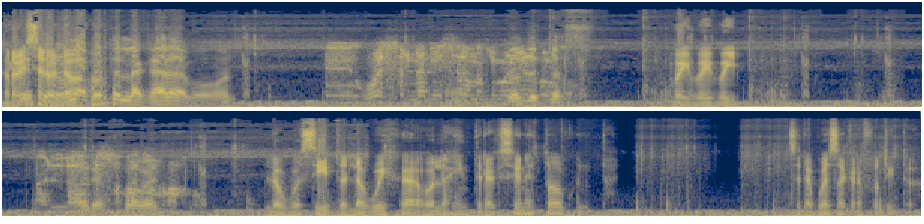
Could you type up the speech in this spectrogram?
Revísalo cerró la puerta en la cara, po, man. Eh, hueso en la pieza. ¿Dónde estás? Voy, voy, voy. Al lado ¿Eres joven? Los huesitos, la ouija o las interacciones, todo cuenta. Se le puede sacar fotito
